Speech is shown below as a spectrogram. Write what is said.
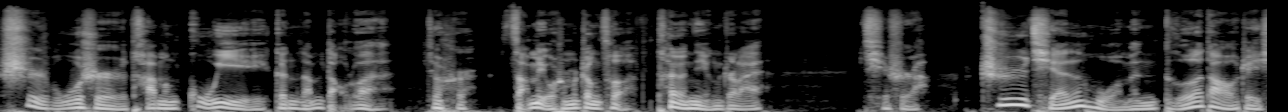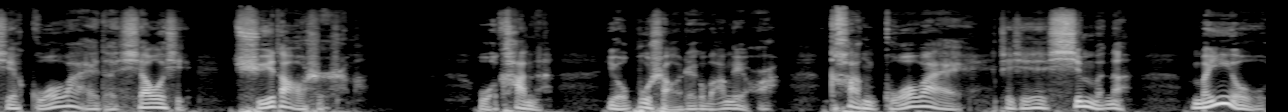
是不是他们故意跟咱们捣乱？就是咱们有什么政策，他又拧着来。其实啊。之前我们得到这些国外的消息渠道是什么？我看呢，有不少这个网友啊，看国外这些新闻呢，没有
